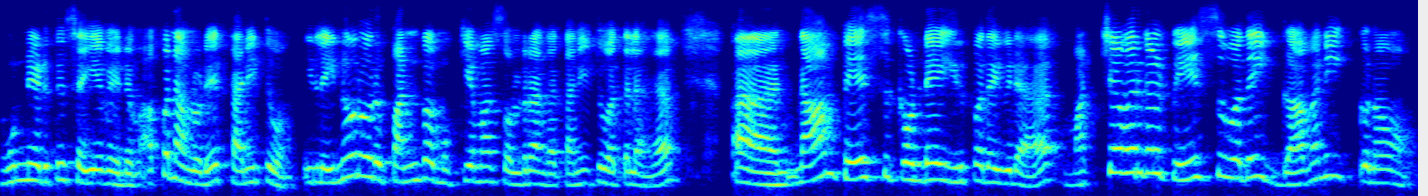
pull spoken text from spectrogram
முன்னெடுத்து செய்ய வேண்டும். அப்ப நம்மளுடைய தனித்துவம். இதுல இன்னொரு ஒரு பண்பை முக்கியமா சொல்றாங்க தனித்துவத்துல. ஆஹ் நாம் பேசிக்கொண்டே இருப்பதை விட மற்றவர்கள் பேசுவதை கவனிக்கணும்.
